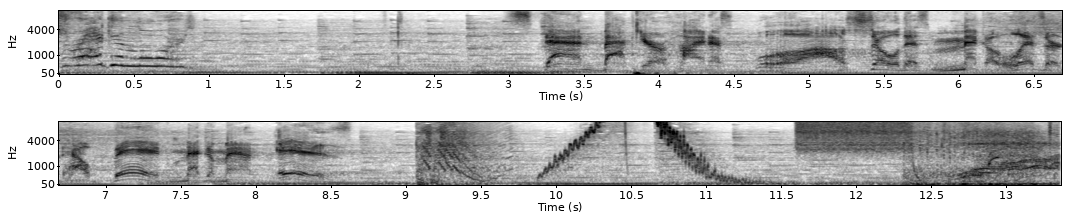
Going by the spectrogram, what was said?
Dragon Lord! Stand back, Your Highness. Well, I'll show this mega lizard how big Mega Man is. Oh,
